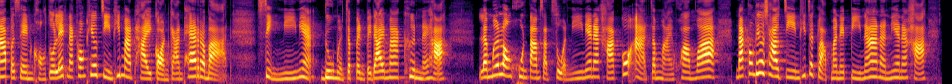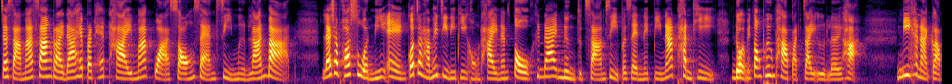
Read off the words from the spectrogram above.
45%ของตัวเลขนักท่องเที่ยวจีนที่มาไทยก่อนการแพร่ระบาด สิ่งนี้เนี่ยดูเหมือนจะเป็นไปได้มากขึ้นนะคะ และเมื่อลองคูณตามสัดส่วนนี้เนี่ยนะคะ ก็อาจจะหมายความว่านักท่องเที่ยวชาวจีนที่จะกลับมาในปีหน้านั้นเนี่ยนะคะ จะสามารถสร้างรายได้ให้ประเทศไทยมากกว่า 240,000 ล้านบาท และเฉพาะส่วนนี้เองก็จะทำให้ GDP ของไทยนั้นโตขึ้นได้ 1.34%ในปีหน้าทันที โดยไม่ต้องพึ่งพาปัจจัยอื่นเลยค่ะนี่ขนาดกลับ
